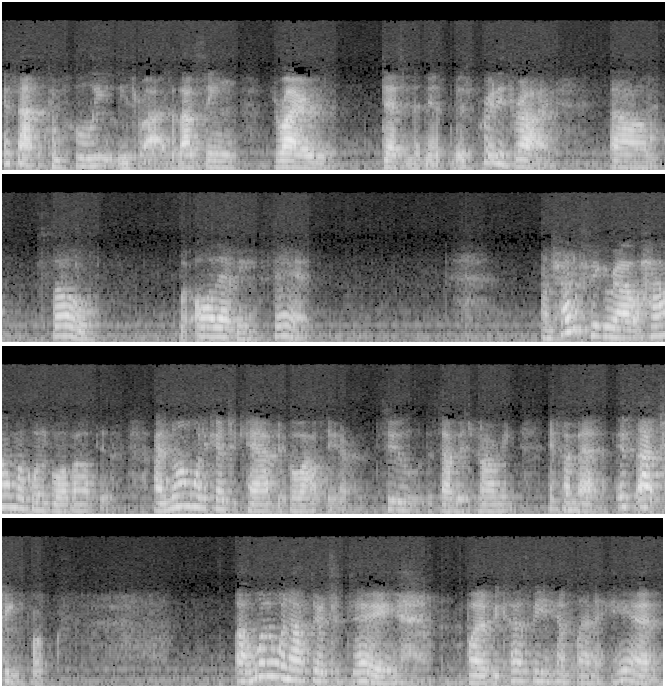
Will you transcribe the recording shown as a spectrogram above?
it's not completely dry because I've seen drier desert than this, but it's pretty dry. Um, so, with all that being said, I'm trying to figure out how am I going to go about this. I know I want to catch a cab to go out there to the Salvation Army and come back. It's not cheap, folks. I would have went out there today, but because me and him planned ahead,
